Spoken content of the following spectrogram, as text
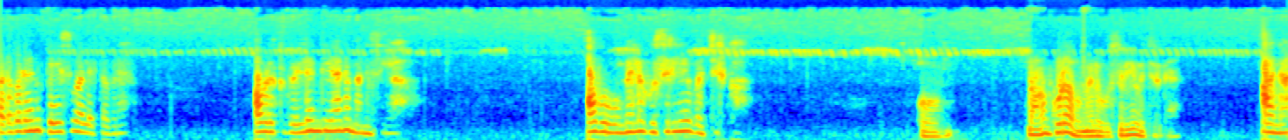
படபடன்னு பேசுவாளே தவிர அவளுக்கு வெள்ளந்தியான மனசியா? அவ உன் மேல உசிரியே வச்சிருக்கா? ஓ நான் கூட அவன் மேல உசிரியே வச்சிருக்கேன். ஆனா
